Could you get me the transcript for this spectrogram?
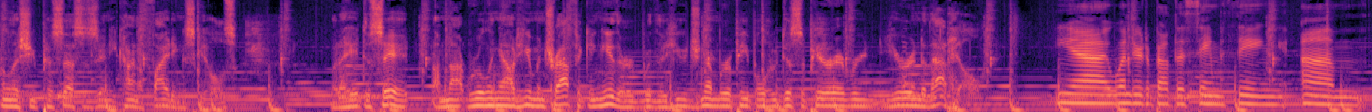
unless she possesses any kind of fighting skills. But I hate to say it, I'm not ruling out human trafficking either, with a huge number of people who disappear every year into that hell. Yeah, I wondered about the same thing. Um,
